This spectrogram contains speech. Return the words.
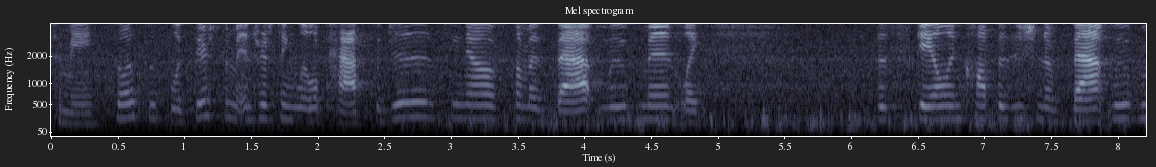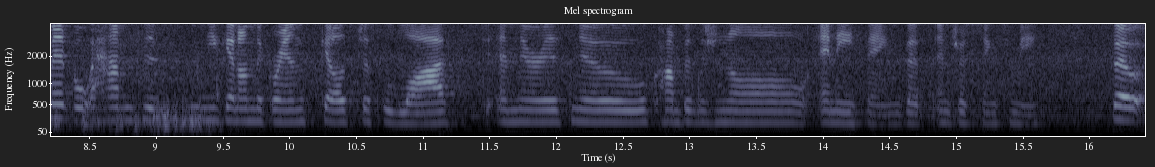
to me. So let's just look. There's some interesting little passages, you know, of some of that movement. Like, the scale and composition of that movement, but what happens is when you get on the grand scale, it's just lost and there is no compositional anything that's interesting to me. So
